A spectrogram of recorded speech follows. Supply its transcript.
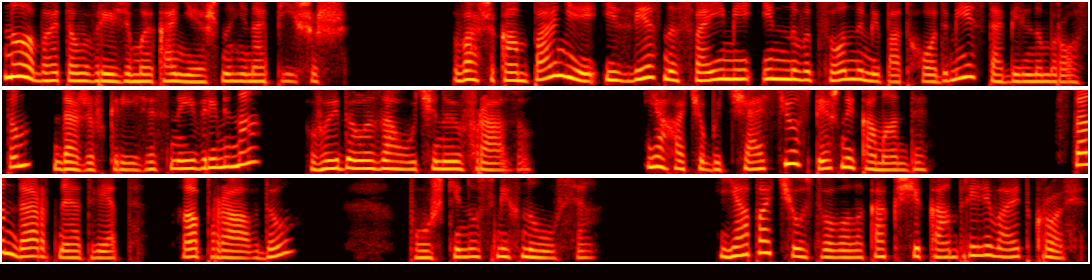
Но об этом в резюме, конечно, не напишешь. Ваша компания известна своими инновационными подходами и стабильным ростом даже в кризисные времена», выдала заученную фразу. Я хочу быть частью успешной команды. Стандартный ответ. А правду? Пушкин усмехнулся. Я почувствовала, как к щекам приливает кровь.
